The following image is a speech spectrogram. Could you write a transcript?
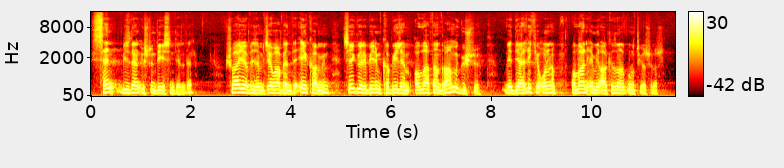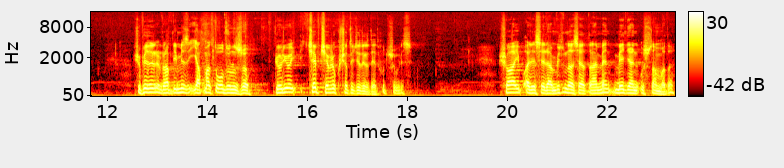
Sen bizden üstün değilsin dediler. Şu ayya bizim cevaben de ey kavmim size göre benim kabilem Allah'tan daha mı güçlü ve değerli ki onu Allah'ın emri arkasından alıp unutuyorsunuz. Şüphelerin Rabbimiz yapmakta olduğunuzu görüyor, çep çevre kuşatıcıdır dedi Hud suresi. Şuayb aleyhisselam bütün nasihatlerine rağmen medyen uslanmadı.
